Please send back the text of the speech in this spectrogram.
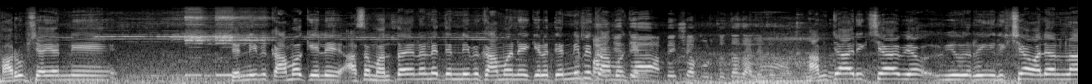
फारुख शाह यांनी त्यांनी बी कामं केले असं म्हणता येणार नाही त्यांनी बी कामं नाही केलं त्यांनी बी कामं केली. अपेक्षा पूर्तता झाली? आमच्या रिक्षा व्यव रिक्षावाल्यांना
